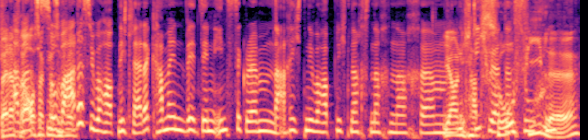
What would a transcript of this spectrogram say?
Bei einer Frau Aber sagt man so war das überhaupt nicht. Leider kann man in den Instagram-Nachrichten überhaupt nicht nach, nach, nach ähm, ja und ich habe so suchen. viele.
